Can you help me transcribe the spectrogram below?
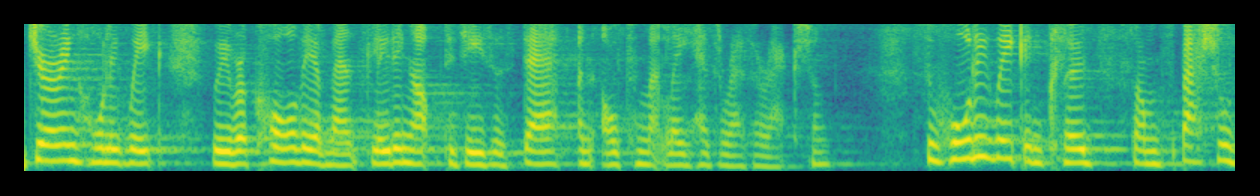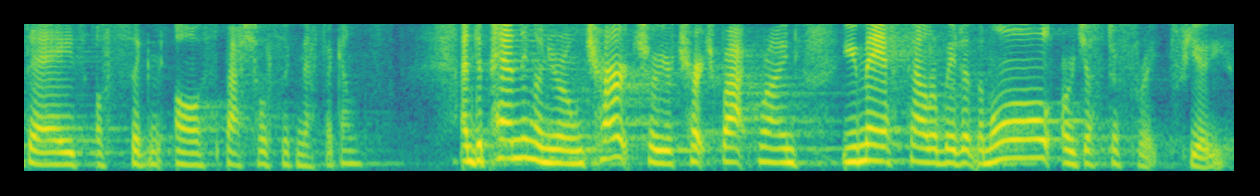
During Holy Week, we recall the events leading up to Jesus' death and ultimately his resurrection. So, Holy Week includes some special days of, of special significance. And depending on your own church or your church background, you may have celebrated them all or just a few.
